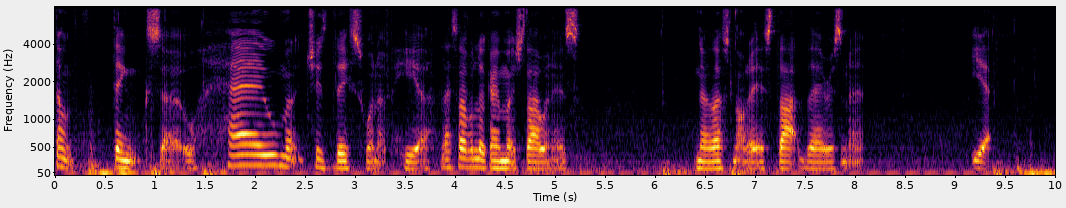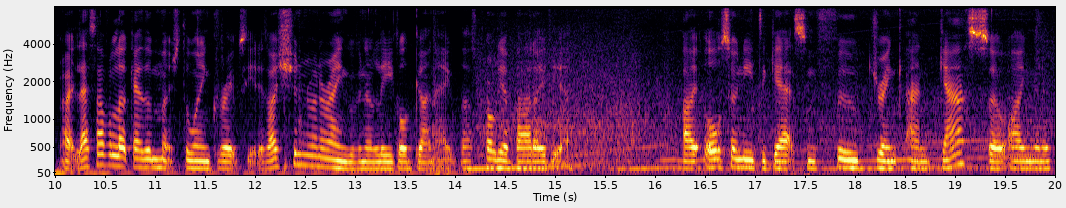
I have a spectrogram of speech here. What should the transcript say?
don't think so. How much is this one up here? Let's have a look how much that one is. No, that's not it. It's that there, isn't it? Yeah. Right, let's have a look how much the one in Grapeseed is. I shouldn't run around with an illegal gun out. That's probably a bad idea. I also need to get some food, drink, and gas, so I'm going to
